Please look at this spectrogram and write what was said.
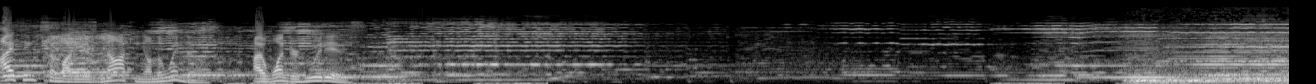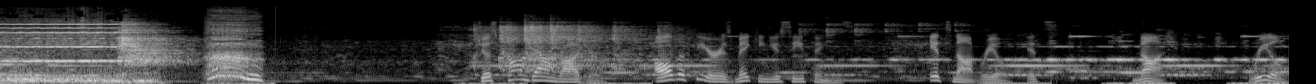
I think somebody is knocking on the window. I wonder who it is. Just calm down, Roger. All the fear is making you see things. It's not real. It's not real.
